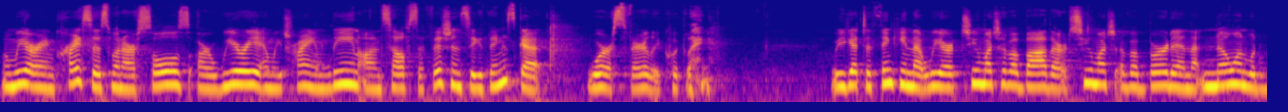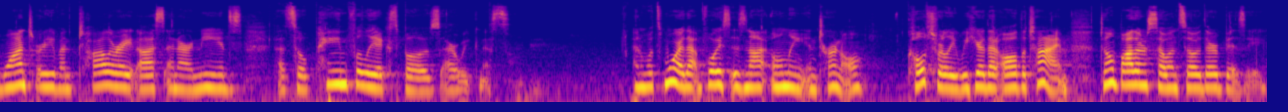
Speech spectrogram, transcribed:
When we are in crisis, when our souls are weary and we try and lean on self sufficiency, things get worse fairly quickly. We get to thinking that we are too much of a bother, too much of a burden, that no one would want or even tolerate us and our needs that so painfully expose our weakness. And what's more, that voice is not only internal. Culturally, we hear that all the time. Don't bother so and so, they're busy.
